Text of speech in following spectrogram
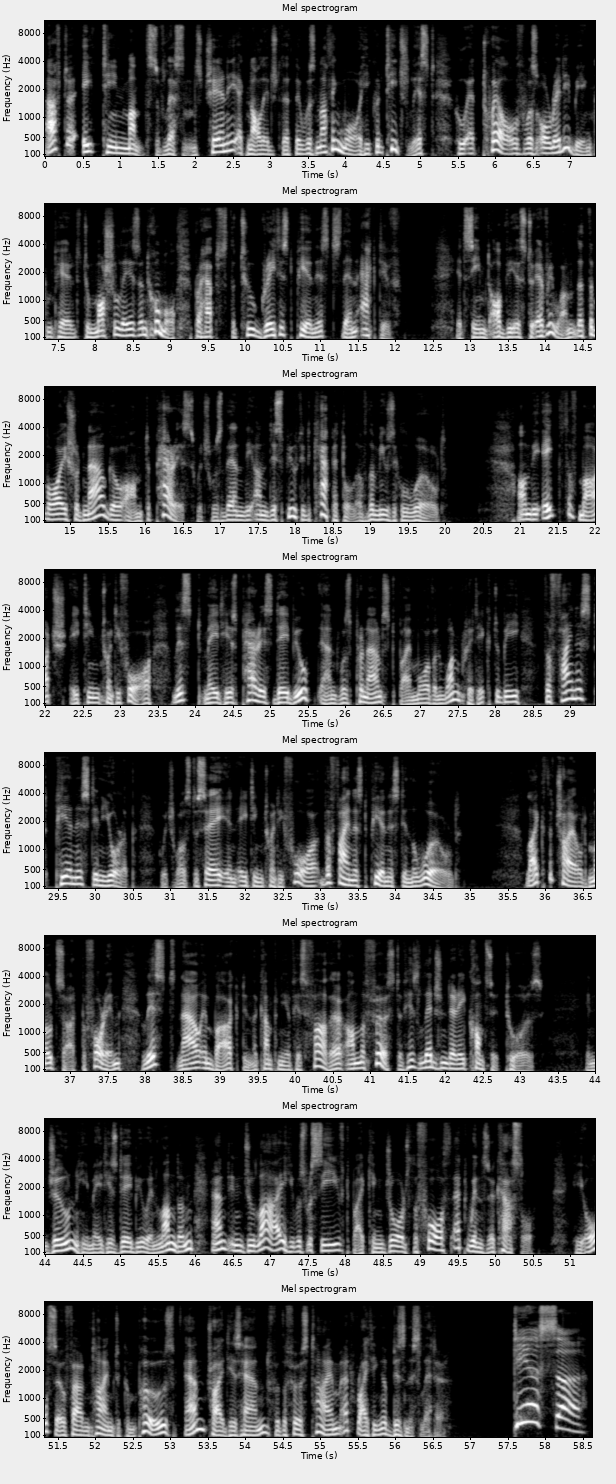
After eighteen months of lessons, Czerny acknowledged that there was nothing more he could teach Liszt, who at twelve was already being compared to Moscheles and Hummel, perhaps the two greatest pianists then active. It seemed obvious to everyone that the boy should now go on to Paris, which was then the undisputed capital of the musical world. On the 8th of March, 1824, Liszt made his Paris debut and was pronounced by more than one critic to be the finest pianist in Europe, which was to say, in 1824, the finest pianist in the world. Like the child Mozart before him, Liszt now embarked in the company of his father on the first of his legendary concert tours. In June he made his debut in London, and in July he was received by King George IV at Windsor Castle. He also found time to compose, and tried his hand for the first time at writing a business letter. Dear Sir,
